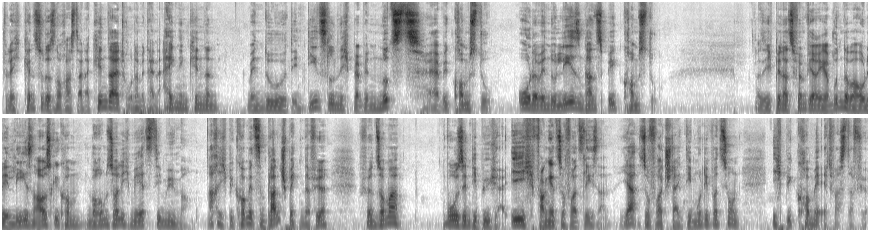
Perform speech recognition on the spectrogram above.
Vielleicht kennst du das noch aus deiner Kindheit oder mit deinen eigenen Kindern. Wenn du den Diesel nicht mehr benutzt, bekommst du. Oder wenn du lesen kannst, bekommst du. Also ich bin als Fünfjähriger wunderbar ohne Lesen ausgekommen. Warum soll ich mir jetzt die Mühe machen? Ach, ich bekomme jetzt ein Planschbecken dafür. Für den Sommer. Wo sind die Bücher? Ich fange jetzt sofort das Lesen an. Ja, sofort steigt die Motivation. Ich bekomme etwas dafür.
